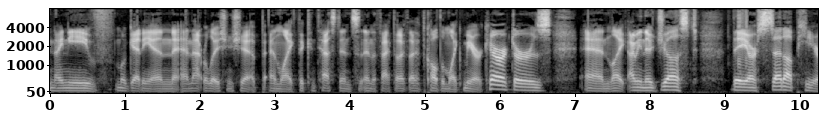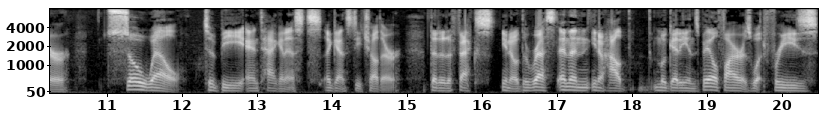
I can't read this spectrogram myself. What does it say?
Nynaeve Moghedien and that relationship and like the contestants and the fact that I've, I've called them like mirror characters and like I mean they're just they are set up here so well to be antagonists against each other that it affects you know the rest and then you know how Moghedien's balefire is what frees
